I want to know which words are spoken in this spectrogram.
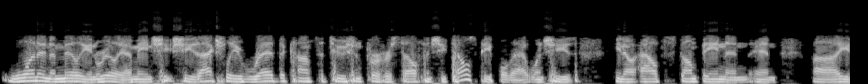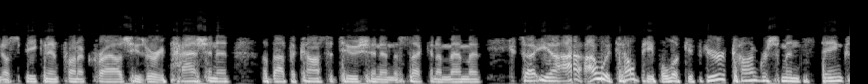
one in a million, really. I mean, she, she's actually read the Constitution for herself, and she tells people that when she's, you know, out stumping and and uh, you know speaking in front of crowds. She's very passionate about the Constitution and the Second Amendment. So, you know, I, I would tell people, look, if your congressman stinks,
